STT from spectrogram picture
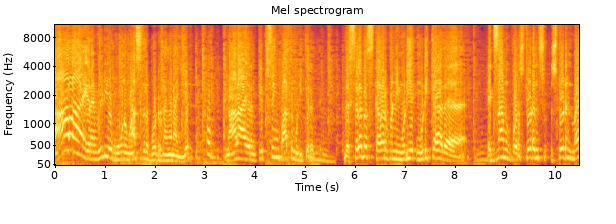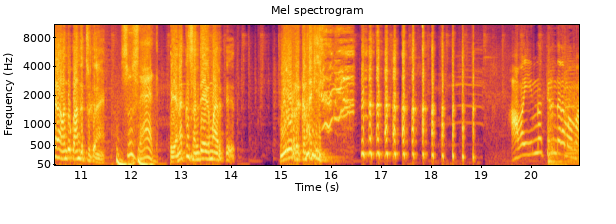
நாலாயிரம் வீடியோ மூணு மாசத்துல போட்டிருக்காங்க. நான் எப்ப நாலாயிரம் கிளிப்ஸையும் பார்த்து முடிக்கிறது. இந்த சிலபஸ் கவர் பண்ணி முடிய முடிக்காத எக்ஸாமுக்கு போற ஸ்டூடெண்ட்ஸ் ஸ்டூடெண்ட் மாதிரி நான் வந்து உட்கார்ந்துட்டு இருக்கிறேன் சோ எனக்கும் சந்தேகமா இருக்கு. உயிரோடு இருக்கனா இல்லையா? அவன் இன்னும் திருந்தல மாமா.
